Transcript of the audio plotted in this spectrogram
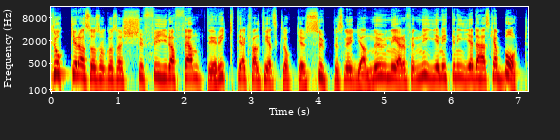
Klockor alltså som kostar 24,50, riktiga kvalitetsklockor, supersnygga, nu nere för 999, det här ska bort.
